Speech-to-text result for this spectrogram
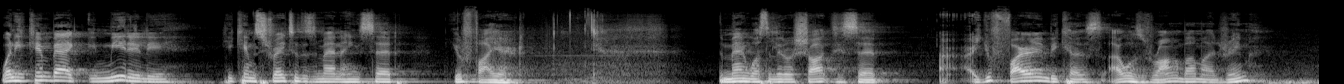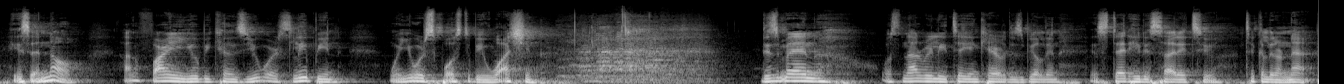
When he came back, immediately he came straight to this man and he said, You're fired. The man was a little shocked. He said, Are you firing because I was wrong about my dream? He said, No, I'm firing you because you were sleeping when you were supposed to be watching. This man was not really taking care of this building. Instead, he decided to take a little nap.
